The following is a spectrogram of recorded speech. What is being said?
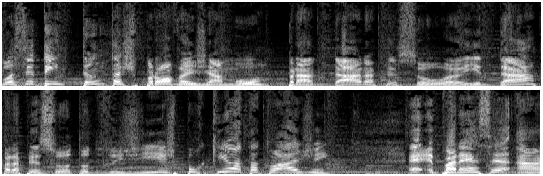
Você tem tantas provas de amor pra dar à pessoa e dar para a pessoa todos os dias, por que a tatuagem? É, é, parece a-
